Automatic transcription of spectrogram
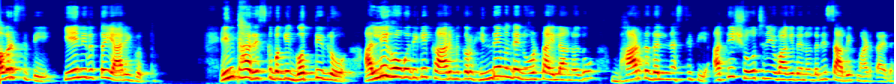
ಅವರ ಸ್ಥಿತಿ ಏನಿರುತ್ತೋ ಯಾರಿಗೆ ಗೊತ್ತು? ಇಂಥ ರಿಸ್ಕ್ ಬಗ್ಗೆ ಗೊತ್ತಿದ್ರು ಅಲ್ಲಿಗೆ ಹೋಗೋದಕ್ಕೆ ಕಾರ್ಮಿಕರು ಹಿಂದೆ ಮುಂದೆ ನೋಡ್ತಾ ಇಲ್ಲ ಅನ್ನೋದು ಭಾರತದಲ್ಲಿನ ಸ್ಥಿತಿ ಅತಿ ಶೋಚನೀಯವಾಗಿದೆ ಅನ್ನೋದನ್ನೇ ಸಾಬೀತು ಮಾಡ್ತಾ ಇದೆ.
